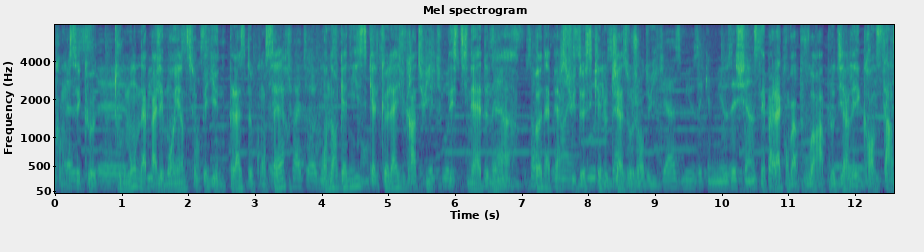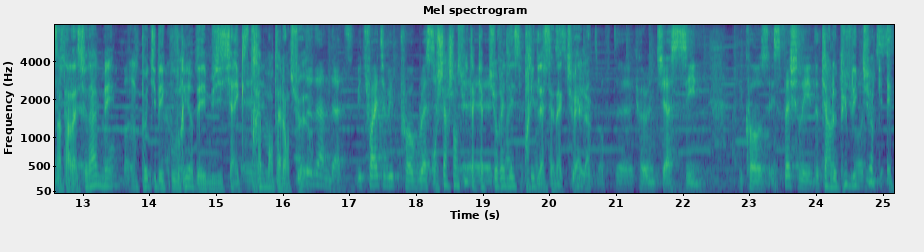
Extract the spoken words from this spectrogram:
comme on sait que tout le monde n'a pas les moyens de se payer une place de concert, on organise quelques lives gratuits destinés à donner un bon aperçu de ce qu'est le jazz aujourd'hui. Ce n'est pas là qu'on va pouvoir applaudir les grandes stars internationales, mais on peut y découvrir des musiciens extrêmement talentueux. On cherche ensuite à capturer l'esprit de la scène actuelle. Car le public turc est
